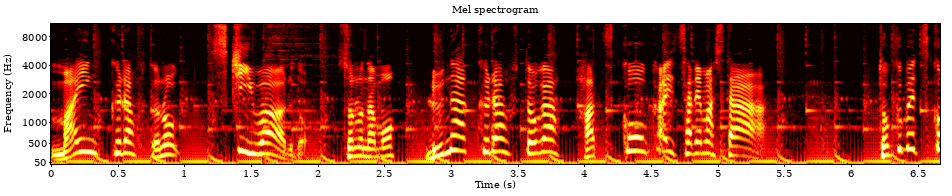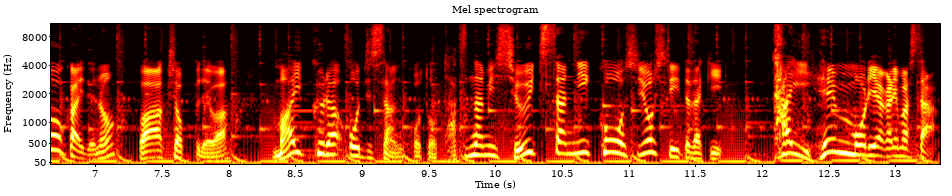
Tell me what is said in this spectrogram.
マインクラフトの月ワールド。その名もルナクラフトが初公開されました。特別公開でのワークショップではマイクラおじさんこと立浪修一さんに講師をしていただき大変盛り上がりました。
